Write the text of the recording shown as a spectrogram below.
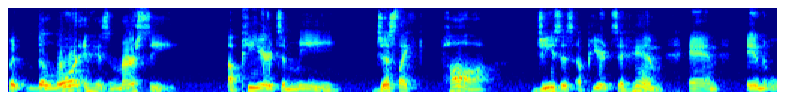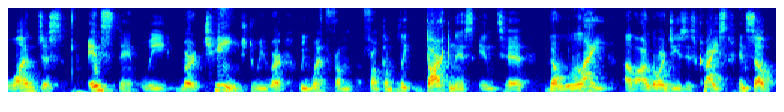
But the Lord, in His mercy, appeared to me just like Paul. Jesus appeared to him, and in one just instant we were changed. We were we went from from complete darkness into the light of our lord jesus christ. And so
